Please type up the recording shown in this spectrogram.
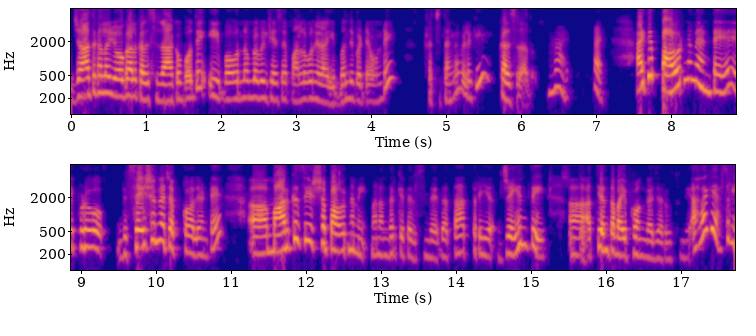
జాతకంలో యోగాలు కలిసి రాకపోతే ఈ పౌర్ణమిలో వీళ్ళు చేసే పనులు కూడా ఇలా ఇబ్బంది పెట్టే ఉండి ఖచ్చితంగా వీళ్ళకి కలిసి రాదు. రైట్ అయితే పౌర్ణమి అంటే ఇప్పుడు విశేషంగా చెప్పుకోవాలి అంటే మార్గశీర్ష పౌర్ణమి మనందరికీ తెలిసిందే. దత్తాత్రేయ జయంతి అత్యంత వైభవంగా జరుగుతుంది. అలాగే అసలు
